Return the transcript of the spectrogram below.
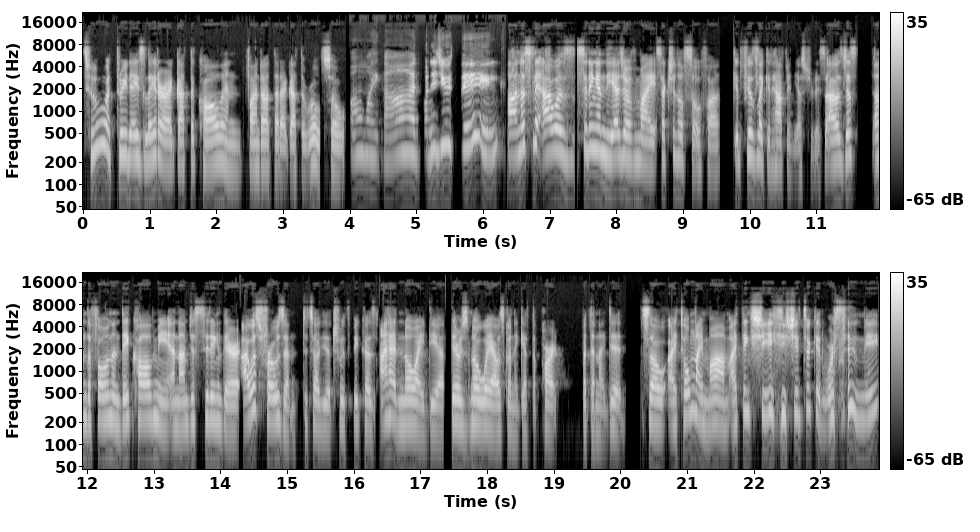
two or three days later, I got the call and found out that I got the role. So, oh my God, what did you think? Honestly, I was sitting in the edge of my sectional sofa. It feels like it happened yesterday. So, I was just on the phone and they called me, and I'm just sitting there. I was frozen, to tell you the truth, because I had no idea. There's no way I was going to get the part, but then I did. So I told my mom, I think she she took it worse than me.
